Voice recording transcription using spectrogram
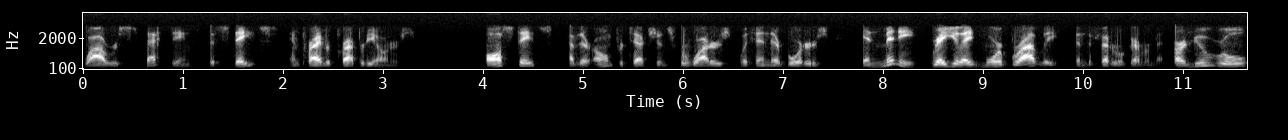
while respecting the states and private property owners. All states have their own protections for waters within their borders, and many regulate more broadly than the federal government. Our new rule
